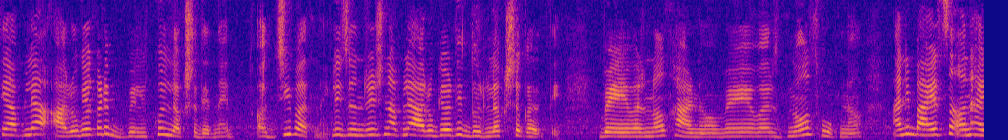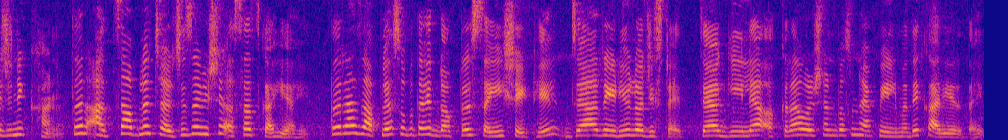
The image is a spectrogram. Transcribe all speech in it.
ती आपल्या आरोग्याकडे बिलकुल लक्ष देत नाही अजिबात नाही. आपली जनरेशन आपल्या आरोग्यावरती दुर्लक्ष करते. वेळेवर न खाणं वेळेवर न झोपणं आणि बाहेरचं अनहायजेनिक खाणं. तर आजचा आपल्या चर्चेचा विषय असाच काही आहे. तर आज आपल्यासोबत आहेत डॉक्टर सई शेठे ज्या रेडिओलॉजिस्ट आहेत. त्या गेल्या अकरा वर्षांपासून ह्या फील्डमध्ये कार्यरत आहेत.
